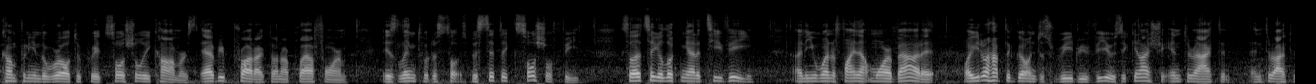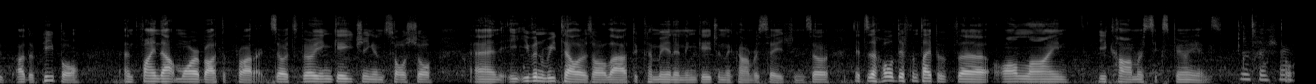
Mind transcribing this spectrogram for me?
company in the world to create social e-commerce. Every product on our platform is linked with a so- specific social feed. So let's say you're looking at a TV and you want to find out more about it. Well, you don't have to go and just read reviews. You can actually interact and interact with other people and find out more about the product. So it's very engaging and social. And e- even retailers are allowed to come in and engage in the conversation. So it's a whole different type of uh, online e-commerce experience. That's for sure.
